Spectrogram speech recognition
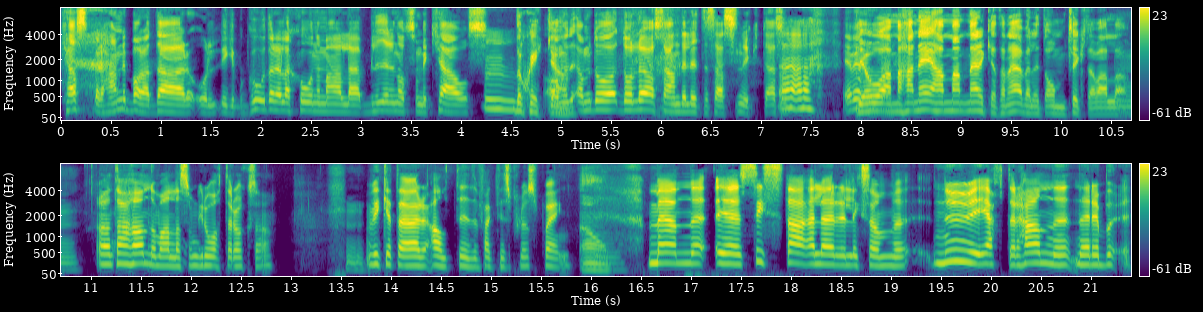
Kasper han är bara där och ligger på goda relationer med alla, blir det något som är kaos, Mm. Då skickar han. ja, men då, då löser han det lite så här snyggt. Alltså, vet Jo, inte. men han, är, han man märker att han är väldigt omtyckt av alla. Mm. Och han tar hand om alla som gråter också. Vilket är alltid faktiskt pluspoäng. Ja. Men eh, sista, eller liksom nu i efterhand, när det,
